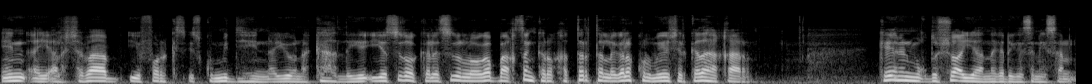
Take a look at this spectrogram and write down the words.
in ay al-shabaab iyo forex isku mid yihiin ayuuna ka hadlayay iyo sidoo kale sida looga baaqsan karo khatarta lagala kulmayo shirkadaha qaar. Keenan muqdisho ayaad naga dhegaysanaysaan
